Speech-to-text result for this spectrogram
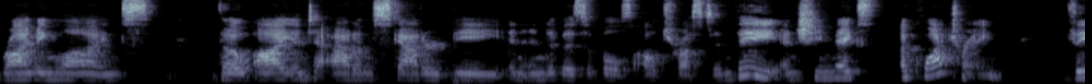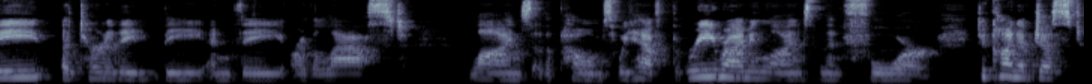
rhyming lines Though I into atoms scattered be, in indivisibles I'll trust in thee. And she makes a quatrain. The, eternity, thee, and thee are the last lines of the poem. So we have three rhyming lines and then four to kind of just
